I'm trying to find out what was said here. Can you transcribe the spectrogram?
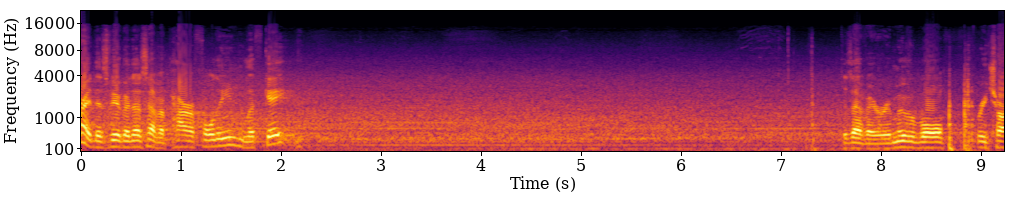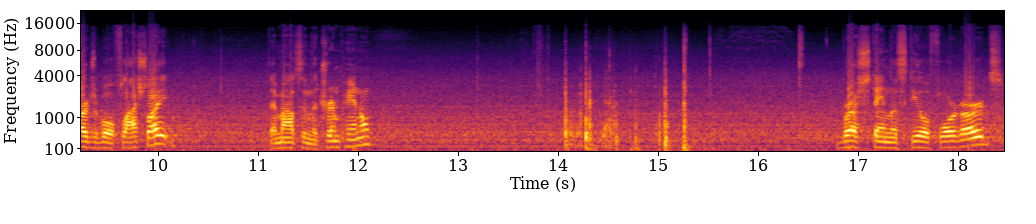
Alright, this vehicle does have a power folding lift gate. Does have a removable, rechargeable flashlight that mounts in the trim panel. Brushed stainless steel floor guards.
